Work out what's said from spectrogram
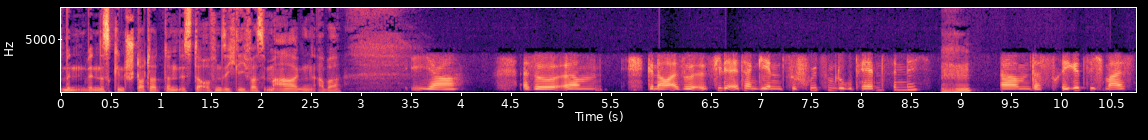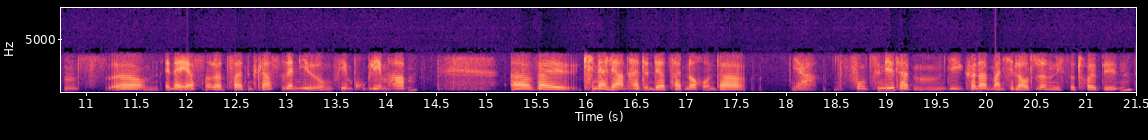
wenn, wenn das Kind stottert, dann ist da offensichtlich was im Argen, aber. Ja, also ähm, genau, also viele Eltern gehen zu früh zum Logopäden, finde ich. Mhm. Ähm, das regelt sich meistens äh, in der ersten oder zweiten Klasse, wenn die irgendwie ein Problem haben, äh, weil Kinder lernen halt in der Zeit noch und da ja funktioniert halt, die können halt manche Laute dann nicht so toll bilden.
